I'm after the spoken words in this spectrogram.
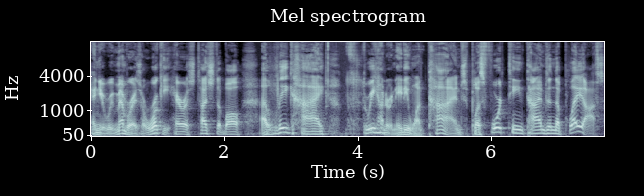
And you remember, as a rookie, Harris touched the ball a league high 381 times, plus 14 times in the playoffs.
